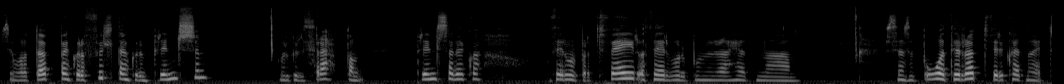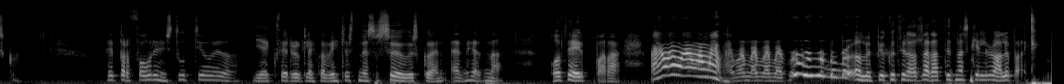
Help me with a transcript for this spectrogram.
sem voru að döpa einhverja fullt af einhverjum prinsum voru einhverju 13 prinsar eitthvað og þeir voru bara tveir og þeir voru búin að hérna, búa til rödd fyrir hvern og eitt sko. þeir bara fóru inn í stúdióið og ég hverju eitthvað vittlust með þessu sögu sko, en, en hérna og þeir bara alveg byggur til allar rattirna skilur og alveg bara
